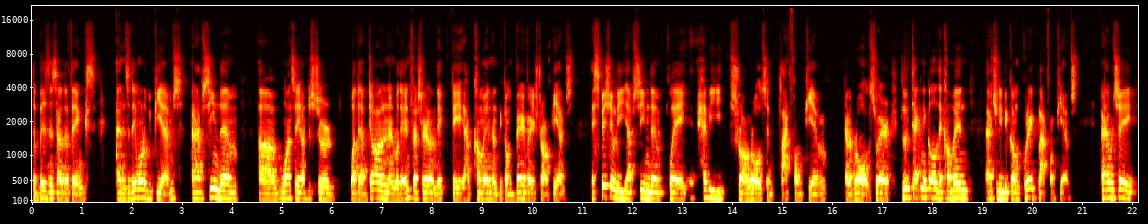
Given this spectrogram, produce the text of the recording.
the business and other things. And so they want to be PMs. And I've seen them uh, once they understood what they've done and what they're interested in, they, they have come in and become very, very strong PMs especially I've seen them play heavy, strong roles in platform PM kind of roles where little technical, they come in, actually become great platform PMs. And I would say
